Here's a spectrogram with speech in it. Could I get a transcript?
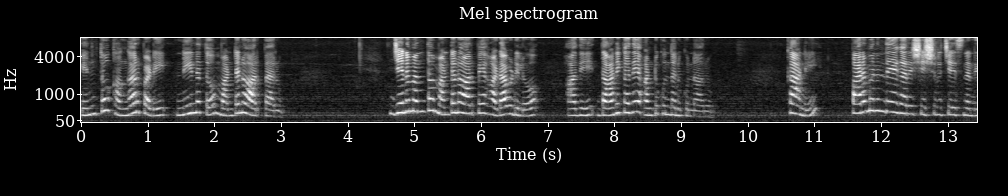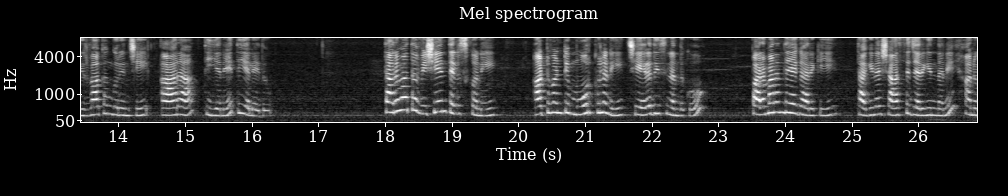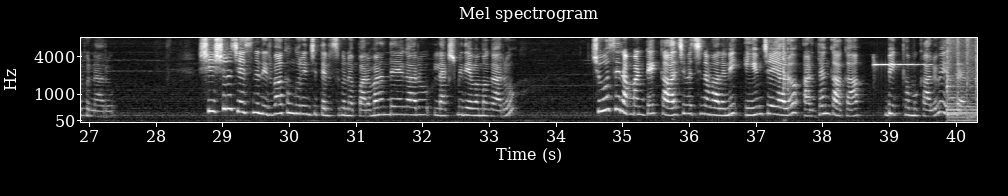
ఎంతో కంగారుపడి నీళ్ళతో మంటలు ఆర్పారు. జనమంతా మంటలు ఆర్పే హడావుడిలో అది దానికదే అంటుకుందనుకున్నారు. కానీ పరమానందయ్య గారి శిష్యులు చేసిన నిర్వాకం గురించి ఆరా తీయనే తీయలేదు. తర్వాత విషయం తెలుసుకొని అటువంటి మూర్ఖులని చేరదీసినందుకు పరమానందయ్య గారికి తగిన శాస్తి జరిగిందని అనుకున్నారు. శిష్యులు చేసిన నిర్వాకం గురించి తెలుసుకున్న పరమానందయ్య గారు లక్ష్మీదేవమ్మ గారు చూసి రమ్మంటే కాల్చి వచ్చిన వాళ్ళని ఏం చేయాలో అర్థం కాక బిక్కముఖాలు వేశారు.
